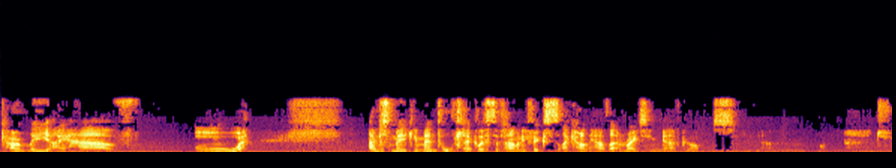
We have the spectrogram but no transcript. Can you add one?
Currently, I have. Oh. I'm just making a mental checklist of how many fics I currently have that in writing. I've got. let's see, uh, one, two.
